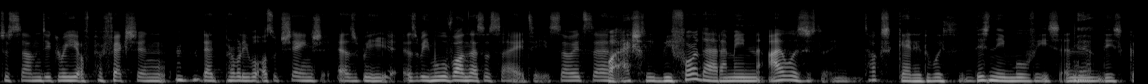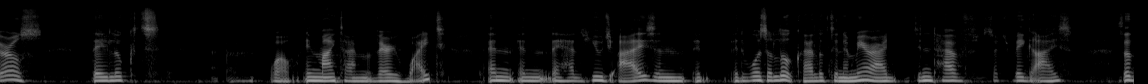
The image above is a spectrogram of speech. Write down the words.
to some degree of perfection Mm-hmm. that probably will also change as we as we move on as society. So it's a Well, actually, before that, I mean, I was intoxicated with Disney movies, and Yeah. these girls, they looked, well, in my time, very white, and and they had huge eyes, and it, it was a look. I looked in a mirror, I didn't have such big eyes, so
